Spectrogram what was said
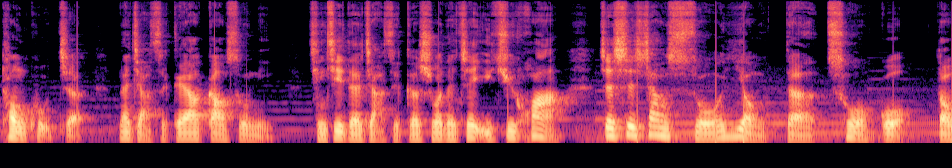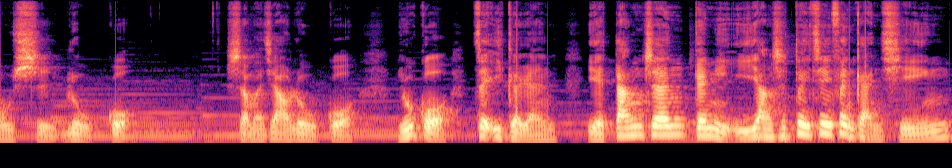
痛苦着，那饺子哥要告诉你，请记得饺子哥说的这一句话：这世上所有的错过都是路过。什么叫路过？如果这一个人也当真跟你一样是对这份感情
